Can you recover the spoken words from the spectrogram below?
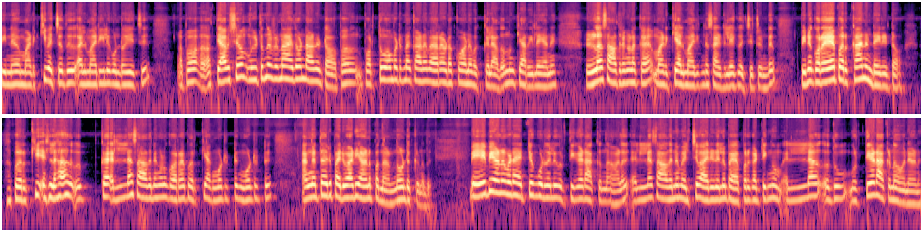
പിന്നെ മടക്കി വെച്ചത് അൽമാരിയിൽ കൊണ്ടുപോയി വെച്ച്. അപ്പോൾ അത്യാവശ്യം വീട്ടിൽ നിന്ന് ഇടണ ആയതുകൊണ്ടാണ് കേട്ടോ. അപ്പോൾ പുറത്ത് പോകാൻ പറ്റുന്നൊക്കെയാണ് വേറെ എവിടെയൊക്കെയാണ് വെക്കൽ അതൊന്നും എനിക്കറിയില്ല ഞാൻ ഉള്ള സാധനങ്ങളൊക്കെ മടക്കി അൽമാരിന്റെ സൈഡിലേക്ക് വെച്ചിട്ടുണ്ട്. പിന്നെ കുറേ പെറുക്കാനുണ്ടായിന് കേട്ടോ. പെറുക്കി എല്ലാ എല്ലാ സാധനങ്ങളും കുറേ പെറുക്കി അങ്ങോട്ടിട്ട് ഇങ്ങോട്ടിട്ട് അങ്ങനത്തെ ഒരു പരിപാടിയാണ് ഇപ്പോൾ നടന്നുകൊണ്ടിരിക്കുന്നത്. ബേബിയാണ് ഇവിടെ ഏറ്റവും കൂടുതൽ വൃത്തികേടാക്കുന്ന ആൾ എല്ലാ സാധനവും വലിച്ച് വാരിയിടലും പേപ്പർ കട്ടിങ്ങും എല്ലാ ഇതും വൃത്തികേടാക്കുന്ന ഓനാണ്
